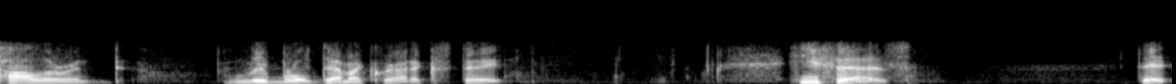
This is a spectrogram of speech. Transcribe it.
tolerant, liberal democratic state. He says that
